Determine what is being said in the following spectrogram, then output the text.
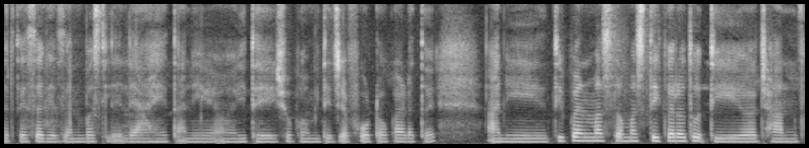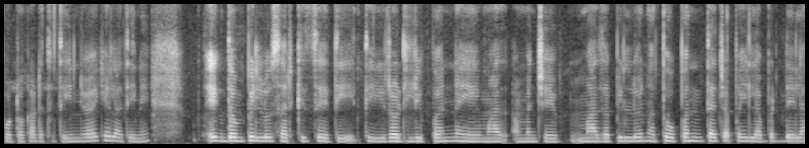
तर ते सगळेजण बसलेले आहेत आणि इथे शुभम तिचे फोटो काढतोय. आणि ती पण मस्त मस्ती करत होती. छान फोटो काढत होती. एन्जॉय केला तिने. एकदम पिल्लूसारखीच आहे ती. ती रडली पण नाही. मा म्हणजे माझा पिल्लू ना तो पण त्याच्या पहिल्या बड्डेला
